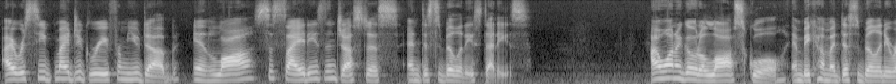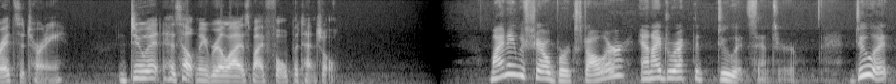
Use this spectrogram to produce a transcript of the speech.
I received my degree from UW in Law, Societies and Justice, and Disability Studies. I want to go to law school and become a disability rights attorney. DO-IT has helped me realize my full potential. My name is Sheryl Burgstahler, and I direct the DO-IT Center. DO-IT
